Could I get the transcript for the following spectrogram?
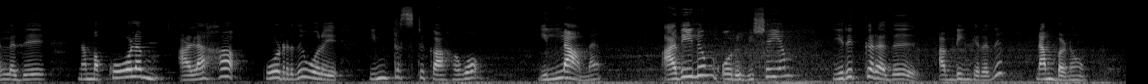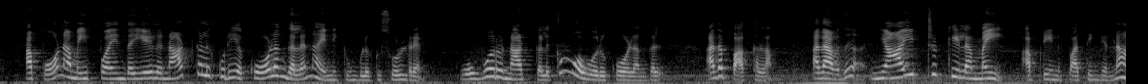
அல்லது நம்ம கோலம் அழகாக போடுறது ஒரு இன்ட்ரெஸ்ட்டுக்காகவோ இல்லாமல் அதிலும் ஒரு விஷயம் இருக்கிறது அப்படிங்கிறது நம்பணும். அப்போது நம்ம இப்போ இந்த ஏழு நாட்களுக்குரிய கோலங்களை நான் இன்றைக்கி உங்களுக்கு சொல்கிறேன் ஒவ்வொரு நாட்களுக்கும் ஒவ்வொரு கோலங்கள். அதை பார்க்கலாம். அதாவது ஞாயிற்றுக்கிழமை அப்படின்னு பார்த்தீங்கன்னா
